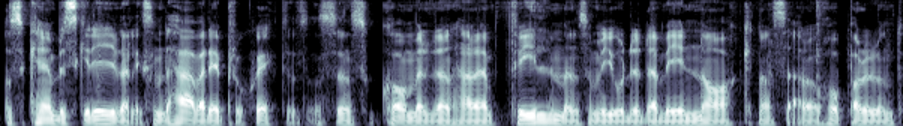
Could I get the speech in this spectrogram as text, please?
Och så kan jag beskriva, liksom, det här var det projektet. Och sen så kommer den här filmen som vi gjorde där vi är nakna så här, och hoppar runt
